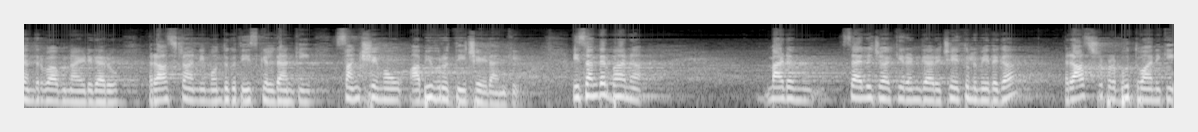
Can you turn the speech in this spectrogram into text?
చంద్రబాబు నాయుడు గారు రాష్ట్రాన్ని ముందుకు తీసుకెళ్ళడానికి సంక్షేమం అభివృద్ధి చేయడానికి. ఈ సందర్భాన మేడం శైలజా కిరణ్ గారి చేతుల మీదుగా రాష్ట్ర ప్రభుత్వానికి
